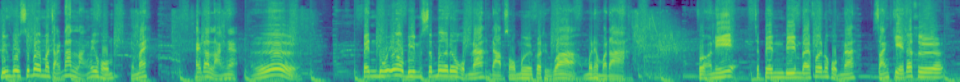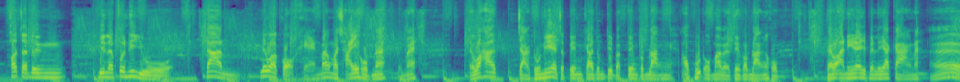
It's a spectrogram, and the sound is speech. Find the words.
ดึงบิลซูเบอร์มาจากด้านหลังนี่ผมเห็นไหมแค่ด้านหลังเนี่ยเออ เป็นดูเอลบีมเซเบอร์ด้วยผมนะ ดาบสองมือก็ถือว่าไม่ธรรมดา ส่วนอันนี้จะเป็นบีมไรเฟิลของผมนะ สังเกตก็คือเขาจะดึงบีมไรเฟิลที่อยู่ด้านเรียกว่าเกาะแขนมากมาใช้ผมนะ เห็นไหม แต่ว่าถ้าจากตัวนี้จะเป็นการโจมตีแบบเต็มกำลัง เอาพุทออกมาแบบเต็มกำลังนะผม แต่ว่าอันนี้น่าจะเป็นระยะกลางนะ เออ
